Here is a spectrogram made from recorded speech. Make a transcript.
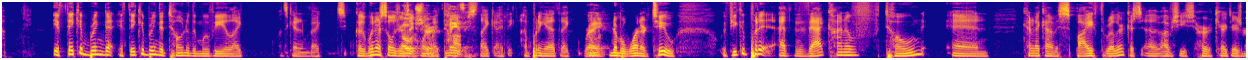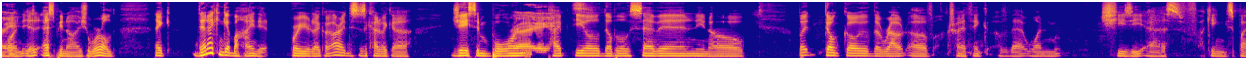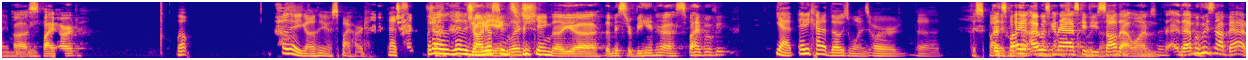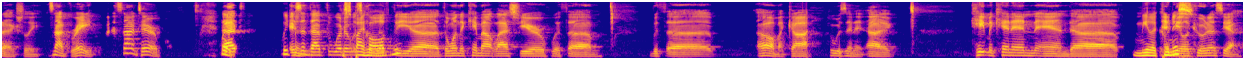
If they could bring that if they could bring the tone of the movie like let's get back because winter soldier is Oh, like one of my tops. Amazing. like i think i'm putting it at like number, number one or two if you could put it at that kind of tone and kind of that kind of a spy thriller because uh, obviously her character is more in the espionage world like then i can get behind it where you're like all right this is kind of like a jason bourne Right. type deal 007 you know but don't go the route of i'm trying to think of that one cheesy ass fucking spy movie. Uh, spy hard? Well oh there you go there you go spy hard that's but that was Johnny Nielsen's English, freaking- the uh, the Mr. Bean uh, spy movie. yeah any kind of those ones or the the spy That's Who why I was going to ask if you saw that one. that? Th- That movie's not bad actually. It's not great, but it's not terrible. Wait, That isn't one? that what The it was called? The uh, the one that came out last year with um with uh oh my god, who was in it? Uh, Kate McKinnon and uh, Mila and Mila Kunis. Kunis. Yeah,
